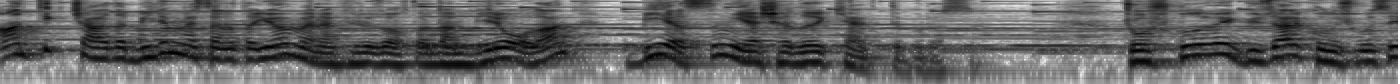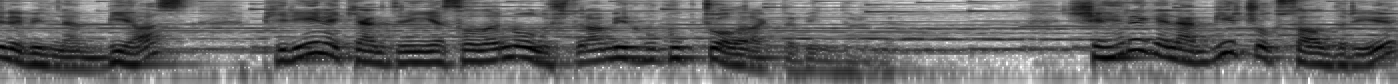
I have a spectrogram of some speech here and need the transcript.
Antik çağda bilim ve sanata yön veren filozoflardan biri olan Bias'ın yaşadığı kentti burası. Coşkulu ve güzel konuşmasıyla bilinen Bias, Priene kentinin yasalarını oluşturan bir hukukçu olarak da bilinirdi. Şehre gelen birçok saldırıyı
